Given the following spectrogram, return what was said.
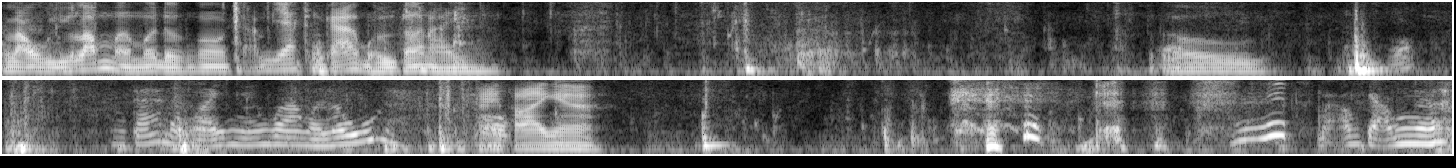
lâu dữ lắm mà mới được con cảm giác con cá bự cỡ này. Ừ con cá này vậy nhận qua mà lú nè hai tay nha. Bảo trọng nha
